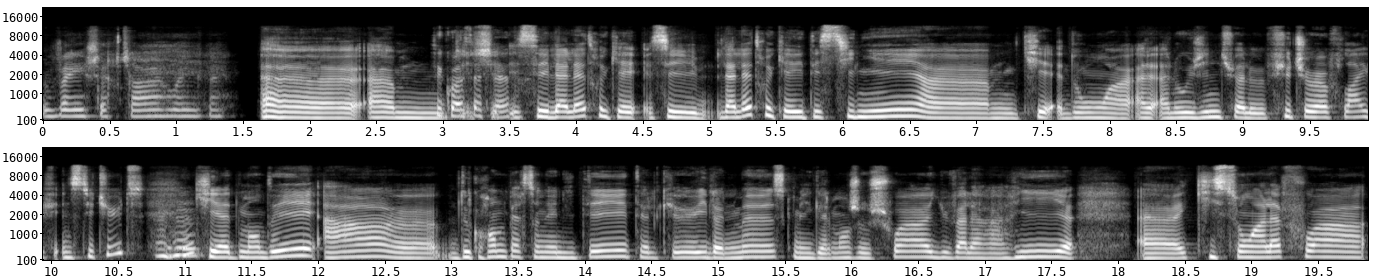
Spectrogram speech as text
20 chercheurs, oui. Euh, euh, C'est quoi cette lettre? C'est la lettre qui a, c'est la lettre qui a été signée, euh, qui est, dont à, à l'origine tu as le Future of Life Institute, Mhm. qui a demandé à de grandes personnalités telles que Elon Musk, mais également Joshua, Yuval Harari, qui sont à la fois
